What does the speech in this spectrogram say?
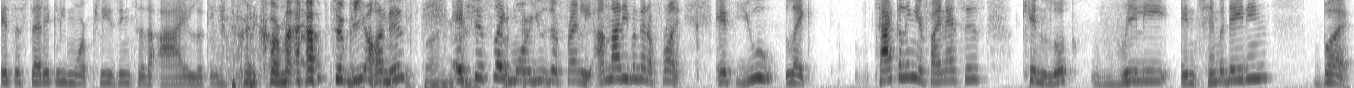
it's aesthetically more pleasing to the eye looking at the Credit Karma app. To be honest, it's just like more user friendly. I'm not even gonna front. If you like tackling your finances can look really intimidating, but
